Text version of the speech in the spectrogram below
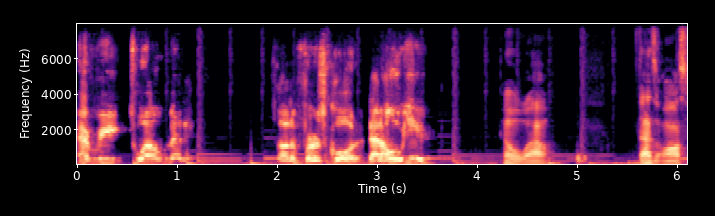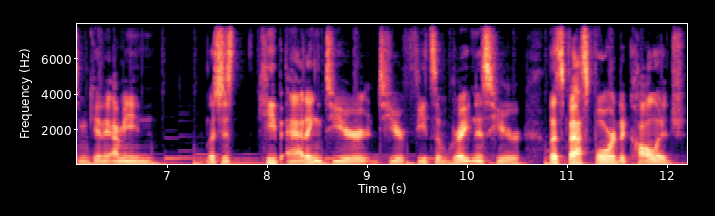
every 12 minutes of the first quarter, that whole year. Oh wow, that's awesome, Kenny. I mean, let's just keep adding to your to your feats of greatness here. Let's fast forward to college.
